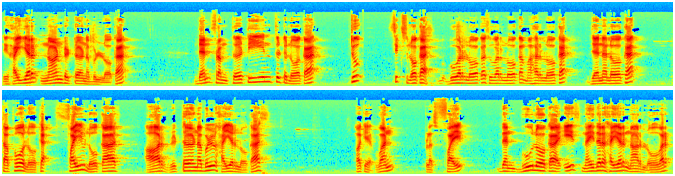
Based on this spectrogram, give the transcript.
the higher non returnable loka then from 13th to loka to six lokas bhuvar loka suvar loka mahar loka jana loka tapo loka. Five lokas are returnable higher lokas. Okay 1 plus 5 then bhuloka is neither higher nor lower.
